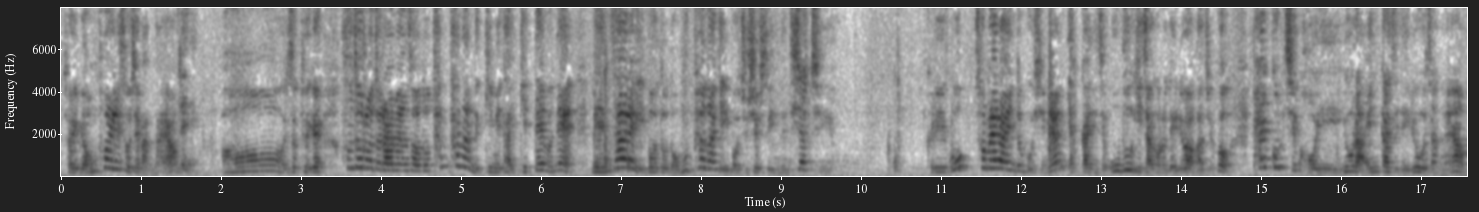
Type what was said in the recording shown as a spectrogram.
저희 면폴리 소재 맞나요? 네. 아, 그래서 되게 후들후들하면서도 탄탄한 느낌이 다 있기 때문에 맨살에 입어도 너무 편하게 입어주실 수 있는 티셔츠예요. 그리고 소매 라인도 보시면 약간 이제 오브 기장으로 내려와가지고 팔꿈치 거의 요 라인까지 내려오잖아요.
